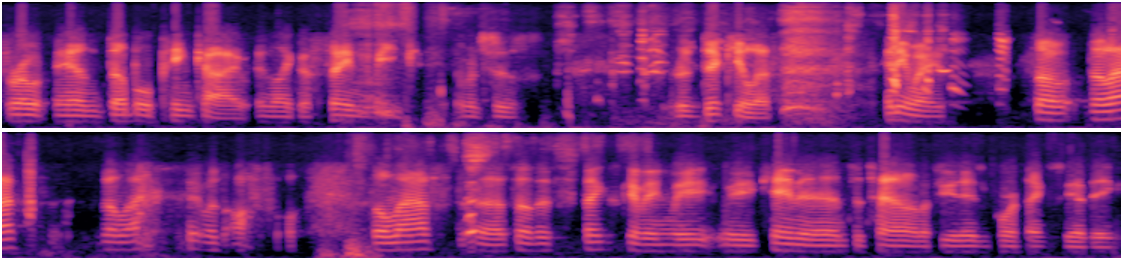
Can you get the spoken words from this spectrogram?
throat and double pink eye in like the same week, which is ridiculous. Anyways, so the last the last it was awful. The last uh, so this Thanksgiving we we came into town a few days before Thanksgiving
